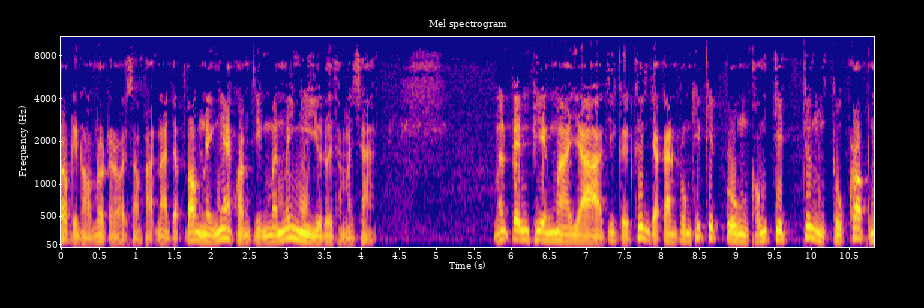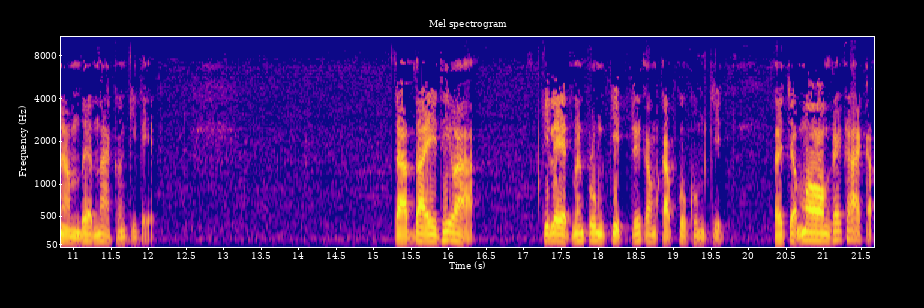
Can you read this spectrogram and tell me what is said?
รอกกลิ่นหอมรสอร่อยสัมผัสน่าจะต้องในแง่ความจริงมันไม่มีอยู่โดยธรรมชาติ มันเป็นเพียงมายาที่เกิดขึ้นจากการปรุงคิดคิดปรุงของจิต ซึ่งถูกครอบงำด้วยอำนาจของกิเลสจากใดที่ว่ากิเลสมันปรุงจิตหรือกำกับควบคุมจิตเออจะมองคล้ายๆกับ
